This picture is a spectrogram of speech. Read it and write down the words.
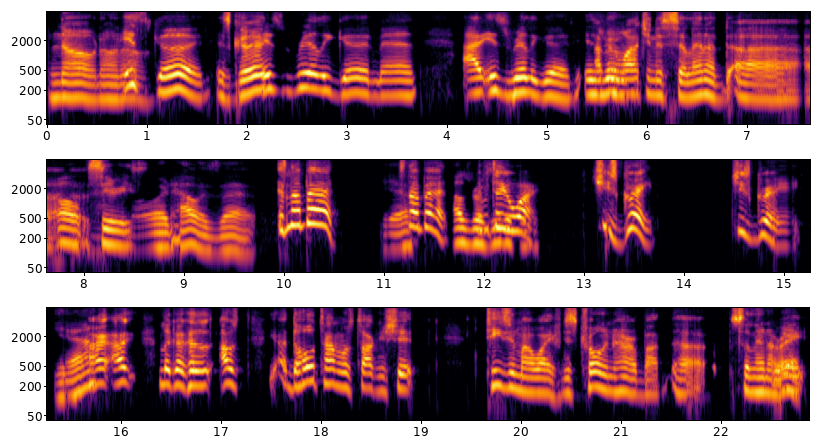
No, no, no. It's good. It's good. It's really good, man. I, it's really good. It's I've really been watching this Selena uh, Oh, uh, series. Lord, how is that? It's not bad. Yeah. It's not bad. I was Let me tell you why. She's great. She's great. Yeah. I, I look because I was the whole time I was talking shit, teasing my wife, just trolling her about uh, Selena, right?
